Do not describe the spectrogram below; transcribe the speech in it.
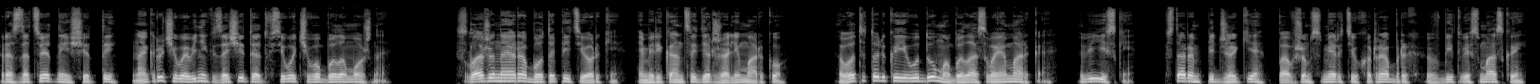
разноцветные щиты, накручивая в них защиты от всего, чего было можно. Слаженная работа пятерки. Американцы держали марку. Вот только и у Дума была своя марка — виски. В старом пиджаке, павшем смертью храбрых в битве с маской,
